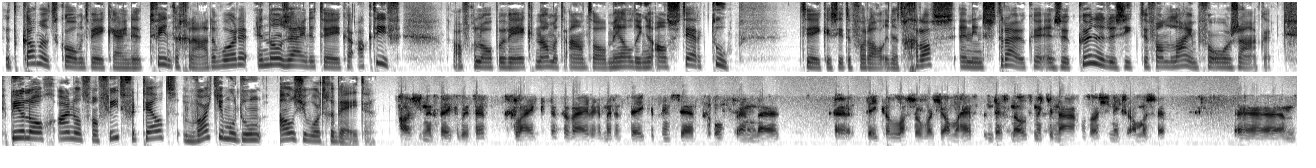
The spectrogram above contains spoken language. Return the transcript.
Het kan het komend weekende 20 graden worden en dan zijn de teken actief. De afgelopen week nam het aantal meldingen al sterk toe. Teken zitten vooral in het gras en in struiken... en ze kunnen de ziekte van Lyme veroorzaken. Bioloog Arnold van Vliet vertelt wat je moet doen als je wordt gebeten. Als je een tekenpincet hebt, gelijk verwijderen met een tekenpincet... of een uh, wat je allemaal hebt. En desnoods met je nagels als je niks anders hebt. Uh,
